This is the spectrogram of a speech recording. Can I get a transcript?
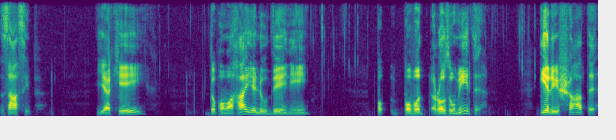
засіб, який допомагає людині розуміти і рішати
